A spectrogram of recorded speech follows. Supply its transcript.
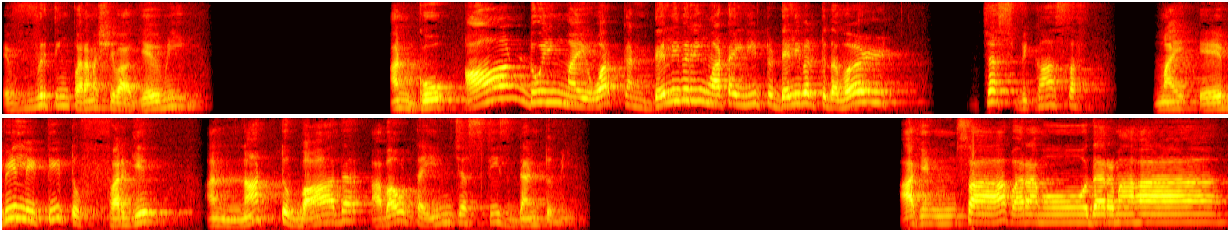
everything Paramashiva gave me and go on doing my work and delivering what I need to deliver to the world just because of my ability to forgive and not to bother about the injustice done to me. Ahimsa paramo dharmaha.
